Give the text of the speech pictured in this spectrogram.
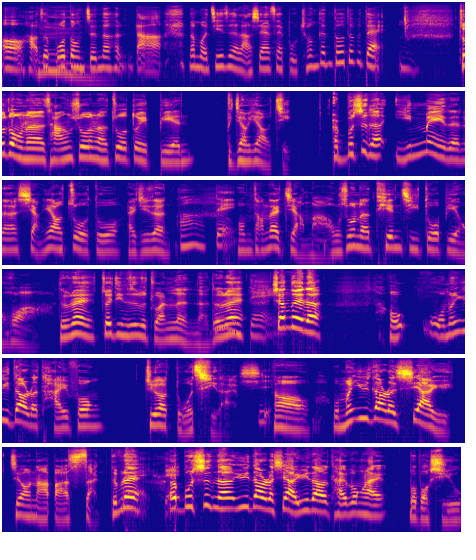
哦。好，这波动真的很大。那么接着老师要再补充更多，对不对？嗯，周总呢常说呢，做对边比较要紧。而不是呢，一昧的呢想要做多来积正啊，对，我们常在讲嘛，我说呢天气多变化，对不对？最近是不是转冷了，对不对？对，相对的，哦，我们遇到了台风就要躲起来，是哦，我们遇到了下雨就要拿把伞，对不对？而不是呢遇到了下雨，遇到了台风来不不修，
